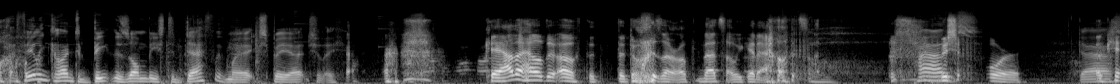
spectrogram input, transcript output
I feel inclined to beat the zombies to death with my XP. Actually, okay, how the hell do? Oh, the the doors are open. That's how we get out. Mission pants, four. gas, Okay.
